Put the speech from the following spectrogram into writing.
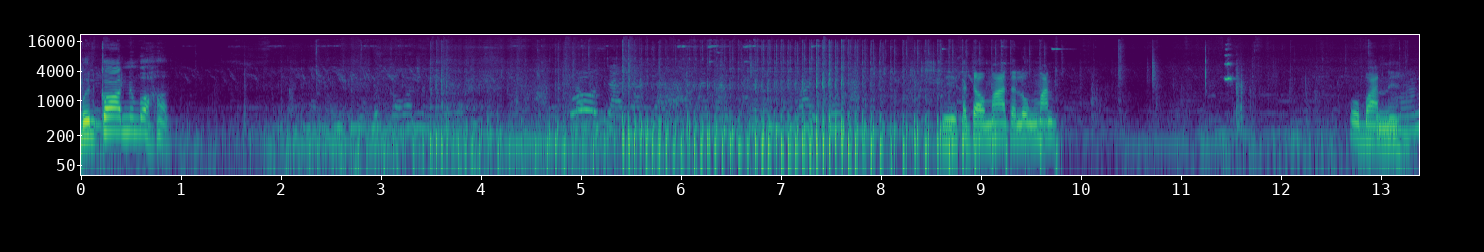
บืนก้อนนึงบ่โอ้จ้าจ้าจ้าได้ทุกนี่เขาเจ้ามาแต่ลงมัน โอ้บ้านนี่มัน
